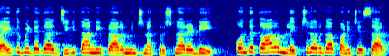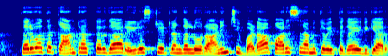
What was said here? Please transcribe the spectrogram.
రైతు బిడ్డగా జీవితాన్ని ప్రారంభించిన కృష్ణారెడ్డి కొంతకాలం లెక్చరర్గా పనిచేశారు. తర్వాత కాంట్రాక్టర్గా రియల్ ఎస్టేట్ రంగంలో రాణించి బడా పారిశ్రామికవేత్తగా ఎదిగారు.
